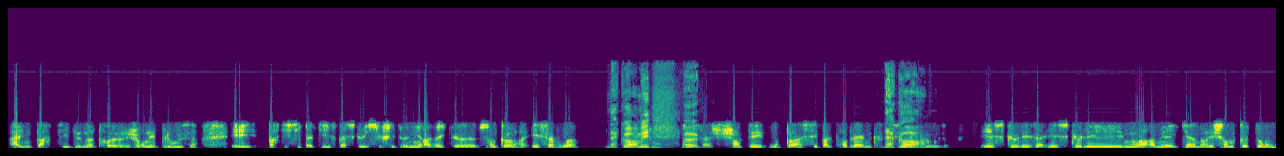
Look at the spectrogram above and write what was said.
à une partie de notre journée blues et participative parce qu'il suffit de venir avec euh, son corps et sa voix. D'accord, mais euh... ça chanter ou pas, c'est pas le problème. D'accord. Est-ce que les Noirs américains dans les champs de coton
